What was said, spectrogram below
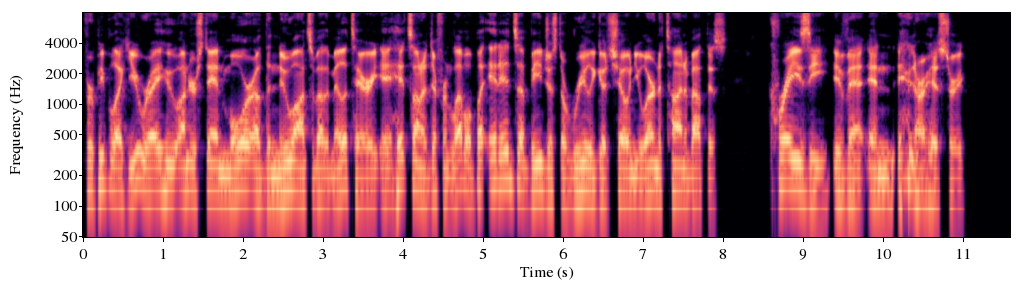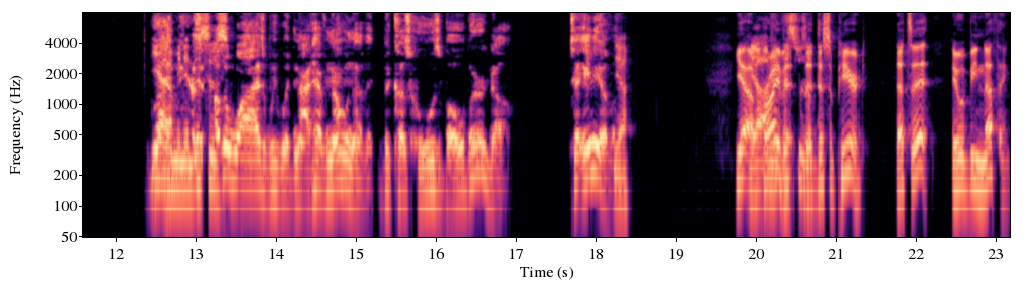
For people like you, Ray, who understand more of the nuance about the military, it hits on a different level, but it ends up being just a really good show and you learn a ton about this crazy event in in our history. Yeah, I mean, and because this is otherwise we would not have known of it because who's Bowe Bergdahl to any of them? yeah. Yeah, Yeah, I a private this was that a- disappeared. That's it. It would be nothing.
